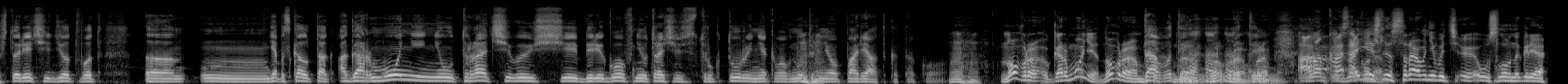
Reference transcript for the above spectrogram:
что речь идет вот, э, я бы сказал так, о гармонии, не утрачивающей берегов, не утрачивающей структуры некого внутреннего угу. порядка такого. Угу. Но в гармония, но в рамках. Да, вот да, именно. Вот рам- именно. А, а, а если сравнивать, э, условно говоря,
